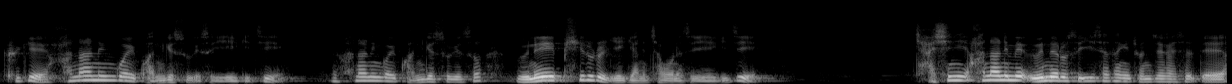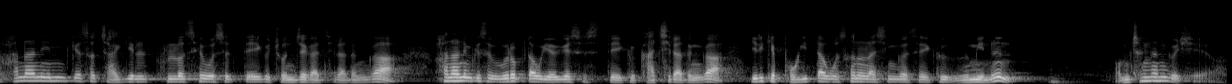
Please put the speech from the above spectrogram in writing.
그게 하나님과의 관계 속에서 얘기지 하나님과의 관계 속에서 은혜의 필요를 얘기하는 차원에서 얘기지 자신이 하나님의 은혜로서 이 세상에 존재하실 때 하나님께서 자기를 불러 세웠을 때의 그 존재 가치라든가 하나님께서 의롭다고 여겼을 때의 그 가치라든가 이렇게 복 있다고 선언하신 것의 그 의미는 엄청난 것이에요.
